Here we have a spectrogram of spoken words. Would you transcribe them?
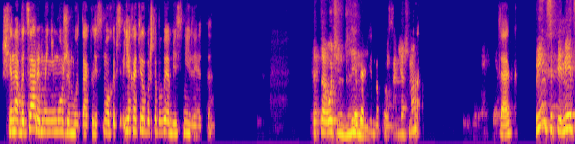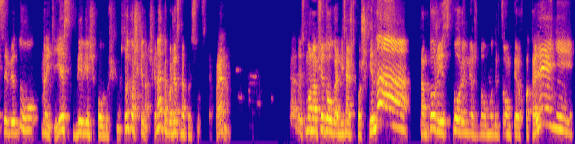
Шхина бацар, и мы не можем вот так лесмох. Я хотела бы, чтобы вы объяснили это. Это очень длинный вопрос, конечно. Так. В принципе, имеется в виду, смотрите, есть две вещи по поводу шхина. Что такое шхина? Шхина – это божественное присутствие, правильно? Да, то есть можно вообще долго объяснять, что такое шхина. Там тоже есть споры между мудрецом первых поколений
